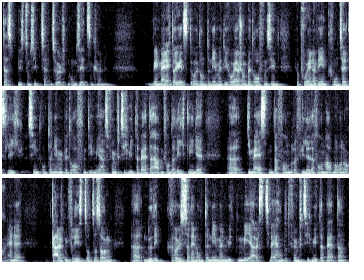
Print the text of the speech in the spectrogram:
das bis zum 17.12. umsetzen können. Wen meine ich da jetzt mit Unternehmen, die heuer schon betroffen sind? Ich habe vorhin erwähnt, grundsätzlich sind Unternehmen betroffen, die mehr als 50 Mitarbeiter haben von der Richtlinie. Äh, die meisten davon oder viele davon haben aber noch eine Galgenfrist sozusagen. Äh, nur die größeren Unternehmen mit mehr als 250 Mitarbeitern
